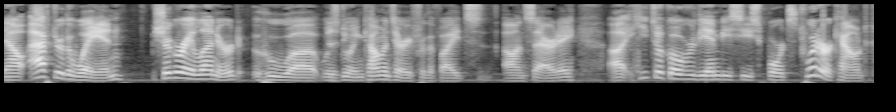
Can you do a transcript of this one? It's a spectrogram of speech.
Now, after the weigh in, Sugar Ray Leonard, who uh, was doing commentary for the fights on Saturday, uh, he took over the NBC Sports Twitter account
